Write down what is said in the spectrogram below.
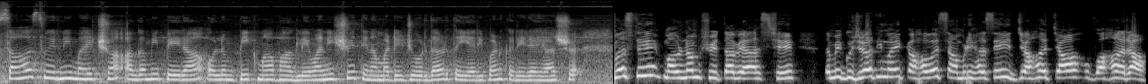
સાહસવીરની મહેચ્છા આગામી પેરા ઓલિમ્પિકમાં ભાગ લેવાની છે. તેના માટે જોરદાર તૈયારી પણ કરી રહ્યા છે. નમસ્તે, મારું નામ શ્વેતા વ્યાસ છે. તમે ગુજરાતીમાં એક કહાવત સાંભળી હશે, જહા ચાહ, વહાં રાહ.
